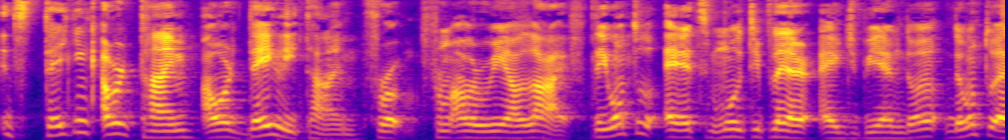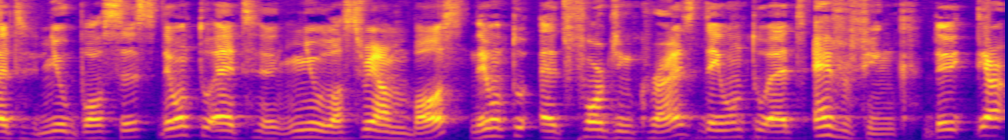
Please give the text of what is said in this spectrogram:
it's taking our time, our daily time for, from our real life. They want to add multiplayer HBM, they want to add new bosses, they want to add uh, new Lost Realm boss, they want to add Forging Crest, they want to add everything. They, they are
